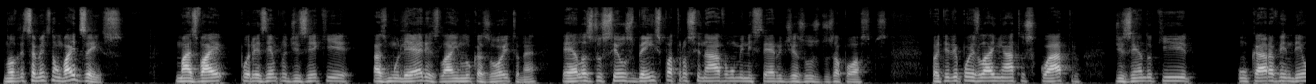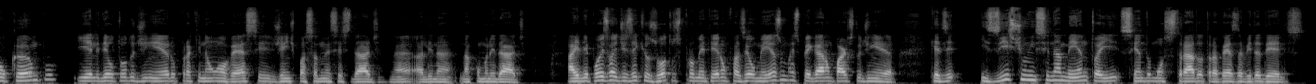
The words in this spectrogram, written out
O Novo Testamento não vai dizer isso. Mas vai, por exemplo, dizer que as mulheres, lá em Lucas 8, né, elas dos seus bens patrocinavam o ministério de Jesus dos apóstolos. Vai ter depois lá em Atos 4, dizendo que um cara vendeu o campo e ele deu todo o dinheiro para que não houvesse gente passando necessidade né, ali na, na comunidade. Aí depois vai dizer que os outros prometeram fazer o mesmo, mas pegaram parte do dinheiro. Quer dizer, existe um ensinamento aí sendo mostrado através da vida deles.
